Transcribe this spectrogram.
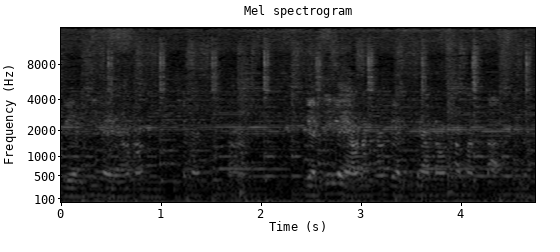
เดือนที่แล้วเนะใช่ไหมคุณตาเดือนที่แล้วนะครับเดือนที่แล้วน้องก็มาตัดนะ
